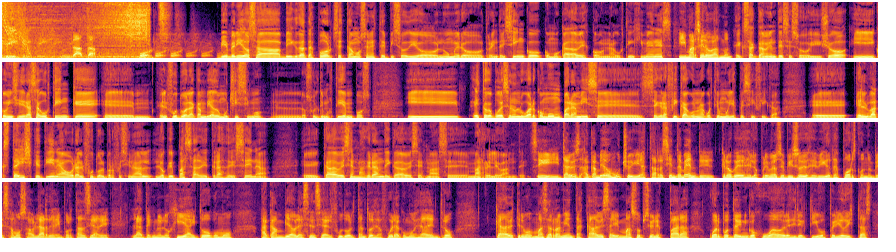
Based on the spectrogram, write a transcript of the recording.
Big Data Sports. Bienvenidos a Big Data Sports. Estamos en este episodio número 35, como cada vez con Agustín Jiménez. Y Marcelo Gatman. Exactamente, ese soy yo. Y coincidirás, Agustín, que eh, el fútbol ha cambiado muchísimo en los últimos tiempos. Y esto que puede ser un lugar común, para mí se, grafica con una cuestión muy específica. Eh, el backstage que tiene ahora el fútbol profesional, lo que pasa detrás de escena, eh, cada vez es más grande y cada vez es más, eh, más relevante. Sí, y tal vez ha cambiado mucho y hasta recientemente. Creo que desde los primeros episodios de Big Data Sports, cuando empezamos a hablar de la importancia de la tecnología y todo cómo ha cambiado la esencia del fútbol, tanto desde afuera como desde adentro, cada vez tenemos más herramientas, cada vez hay más opciones para cuerpo técnico, jugadores, directivos, periodistas.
